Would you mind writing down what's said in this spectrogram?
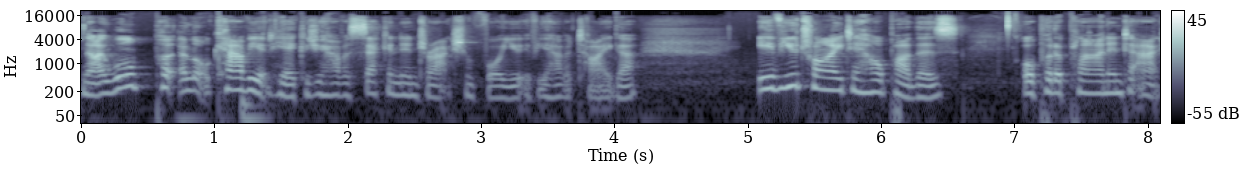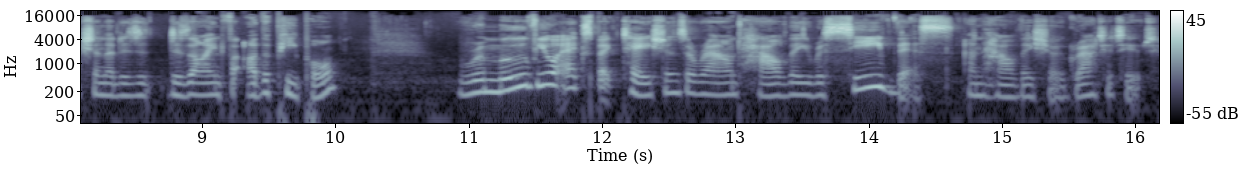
Now, I will put a little caveat here because you have a second interaction for you if you have a tiger. If you try to help others or put a plan into action that is designed for other people, remove your expectations around how they receive this and how they show gratitude.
